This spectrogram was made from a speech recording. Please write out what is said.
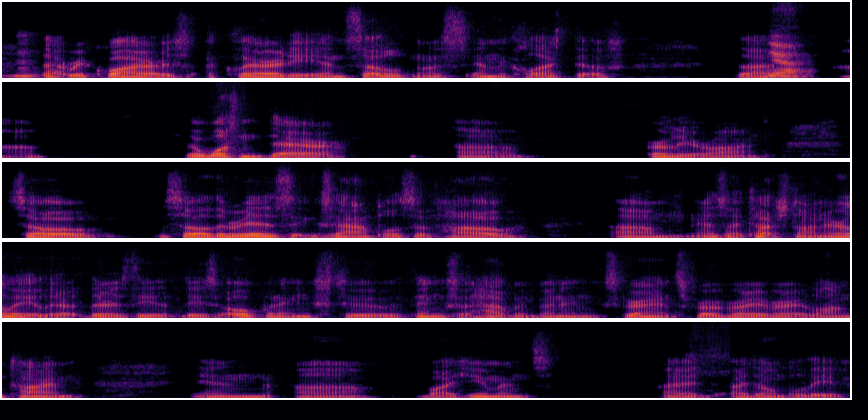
mm-hmm. that requires a clarity and settledness in the collective that yeah. uh, that wasn't there uh, earlier on. So so there is examples of how, um, as I touched on earlier, there, there's the, these openings to things that haven't been experienced for a very very long time in uh, by humans. I I don't believe,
